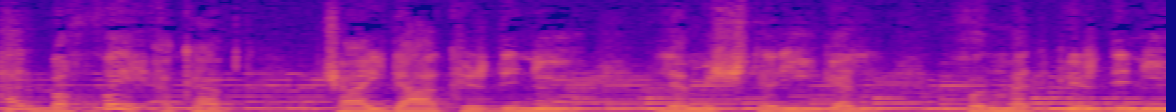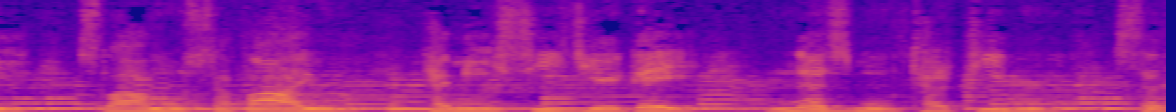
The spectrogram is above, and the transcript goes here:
هەر بەخۆی ئەکەب چایداکردنی لە مشتری گەل حرمەتگردنی سلام و سەفای و تەمیسی جێگەی نەزم و تەرتیب و سەر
